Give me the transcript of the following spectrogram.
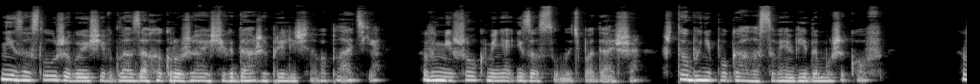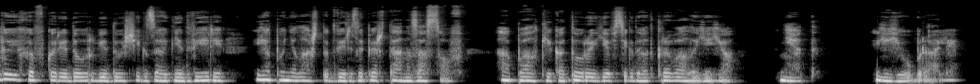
не заслуживающий в глазах окружающих даже приличного платья. В мешок меня и засунуть подальше, чтобы не пугало своим видом мужиков. Выехав в коридор, ведущий к задней двери, я поняла, что дверь заперта на засов – а палки, которые я всегда открывала ее, нет, ее убрали.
